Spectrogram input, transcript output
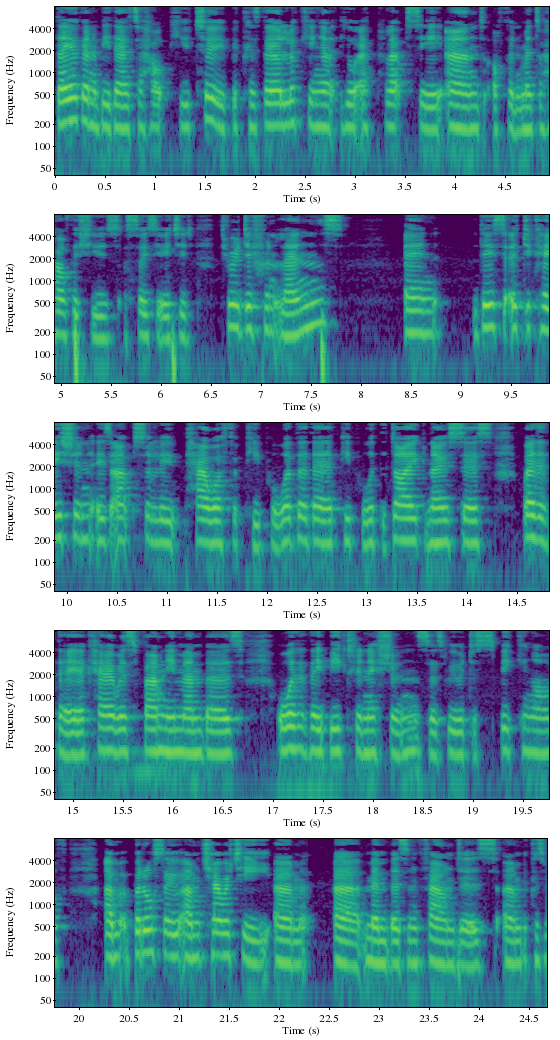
they are going to be there to help you too because they are looking at your epilepsy and often mental health issues associated through a different lens. And this education is absolute power for people, whether they're people with the diagnosis, whether they are carers, family members, or whether they be clinicians, as we were just speaking of, um, but also um, charity um, uh, members and founders, um, because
